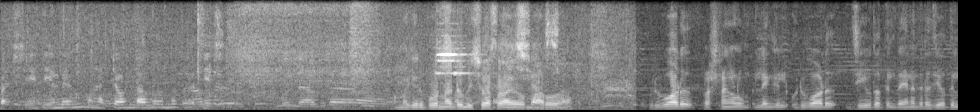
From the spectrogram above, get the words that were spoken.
പക്ഷേ ഇതിൽ നിന്ന് മാറ്റം ഉണ്ടാകുമെന്ന് പ്രതീക്ഷിച്ചു അമ്മയ്ക്കൊരു പൂർണമായിട്ടും വിശ്വാസമായോ മാറുമോ ഒരുപാട് പ്രശ്നങ്ങളും ഇല്ലെങ്കിൽ ഒരുപാട് ജീവിതത്തിൽ ദൈനംദിന ജീവിതത്തിൽ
